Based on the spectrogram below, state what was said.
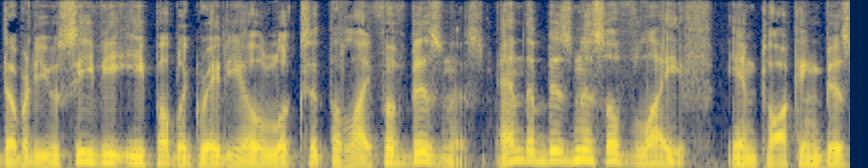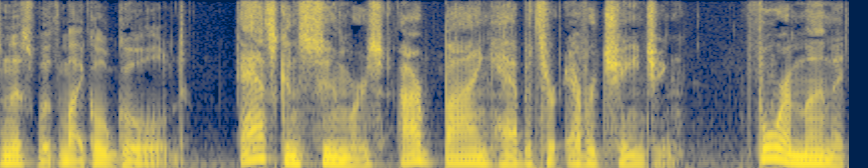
WCVE Public Radio looks at the life of business and the business of life in Talking Business with Michael Gould. As consumers, our buying habits are ever changing. For a moment,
